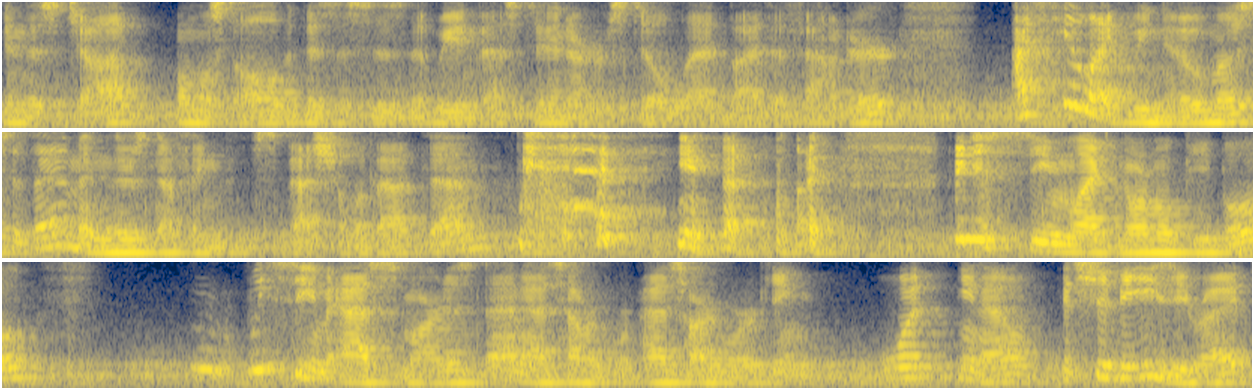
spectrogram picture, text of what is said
in this job. Almost all the businesses that we invest in are still led by the founder. I feel like we know most of them, and there's nothing special about them. you know, like, they just seem like normal people. We seem as smart as them, as hard as hardworking. What you know, it should be easy, right?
